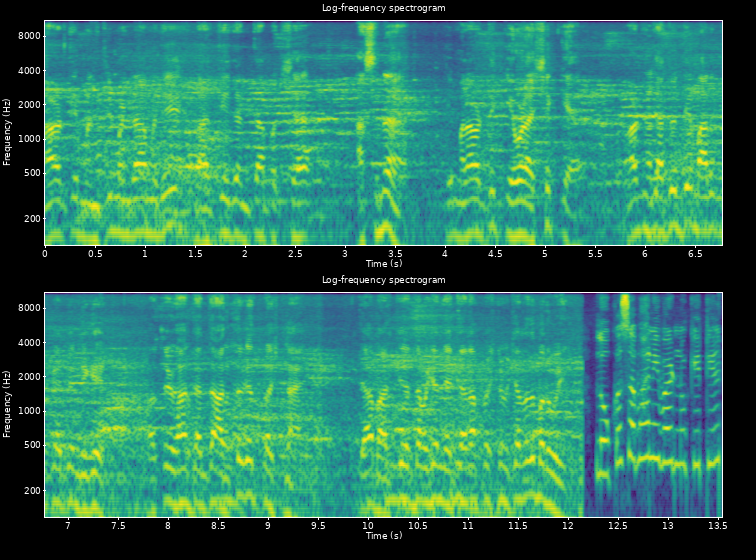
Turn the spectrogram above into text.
मला वाटते मंत्रिमंडळामध्ये भारतीय जनता पक्ष असणं हे मला वाटते केवळ अशक्य आहे. मला वाटतं त्यातून ते मार्ग काय ते निघेल असं हा त्यांचा अंतर्गत प्रश्न आहे. त्या भारतीय जनता पक्षाच्या नेत्यांना प्रश्न विचारला तर बरं होईल. लोकसभा निवडणुकीतील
